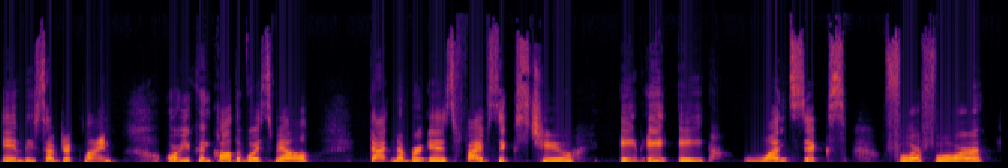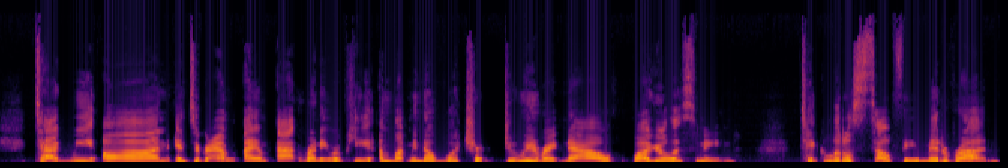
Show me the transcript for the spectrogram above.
in the subject line. Or you can call the voicemail. That number is 562 888 1644. Tag me on Instagram. I am at Run Eat Repeat and let me know what you're doing right now while you're listening. Take a little selfie mid run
